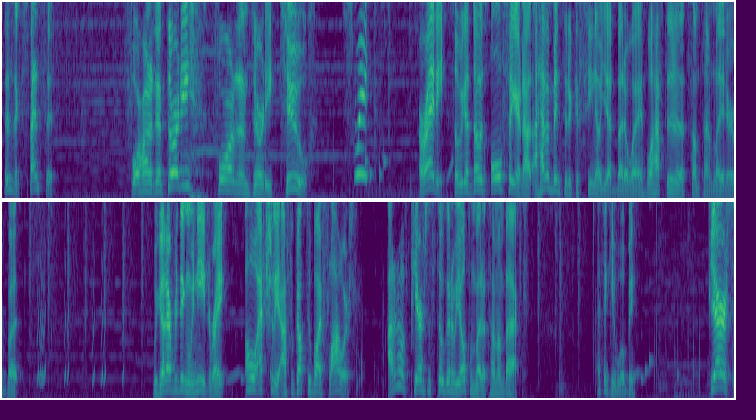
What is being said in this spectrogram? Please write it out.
this is expensive. 430, 432. Sweet. Alrighty, so we got those all figured out. I haven't been to the casino yet, by the way. We'll have to do that sometime later, but... We got everything we need, right? Oh, actually, I forgot to buy flowers. I don't know if Pierre's is still gonna be open by the time I'm back. I think he will be. Pierre's,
